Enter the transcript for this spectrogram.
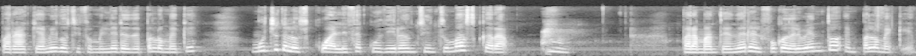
para que amigos y familiares de Palomeque, muchos de los cuales acudieron sin su máscara para mantener el foco del evento en Palomeque.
